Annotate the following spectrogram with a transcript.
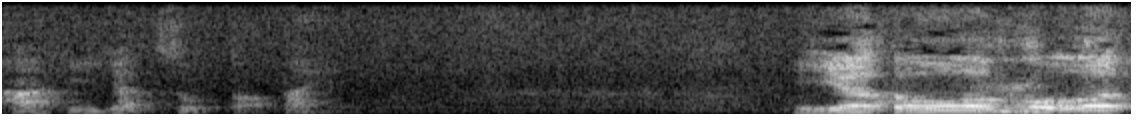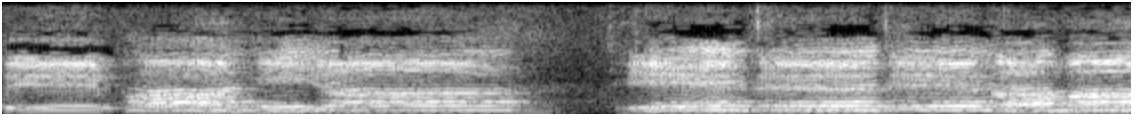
พาหิยะสูตรต่อไปยะโตโพเตพาหิยาเทเทเทนามา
